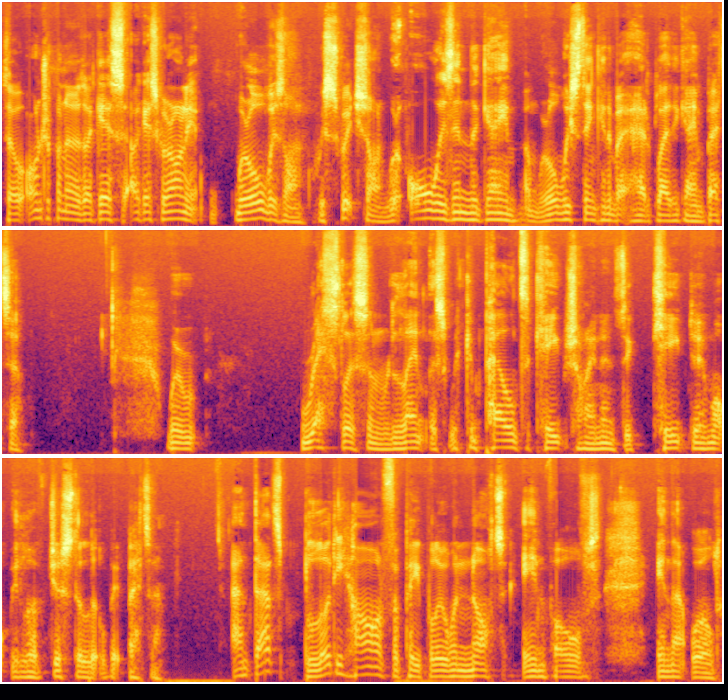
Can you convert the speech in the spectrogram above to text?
So entrepreneurs, I guess, I guess we're on it. We're always on. We're switched on. We're always in the game, and we're always thinking about how to play the game better. We're restless and relentless. We're compelled to keep trying and to keep doing what we love just a little bit better. And that's bloody hard for people who are not involved in that world.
